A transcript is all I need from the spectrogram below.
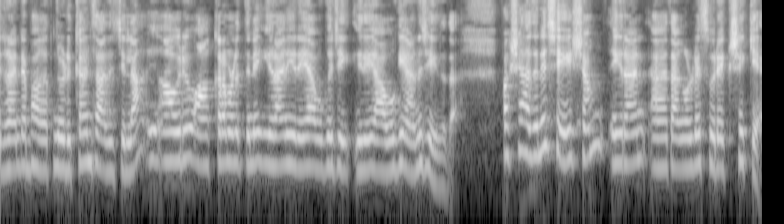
ഇറാന്റെ ഭാഗത്തു നിന്ന് എടുക്കാൻ സാധിച്ചില്ല. ആ ഒരു ആക്രമണത്തിന് ഇറാൻ ഇരയാവുക ഇരയാവുകയാണ് ചെയ്തത്. പക്ഷേ അതിനുശേഷം ഇറാൻ തങ്ങളുടെ സുരക്ഷയ്ക്ക്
